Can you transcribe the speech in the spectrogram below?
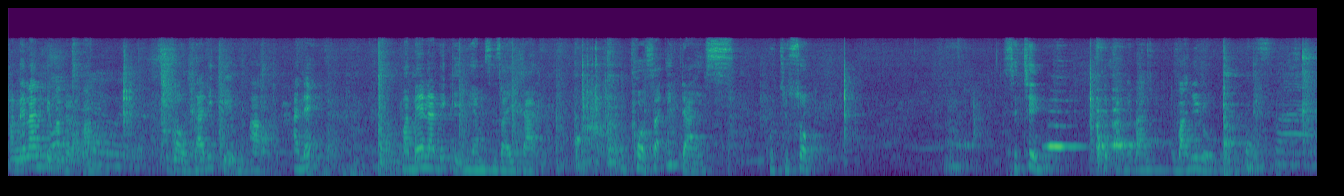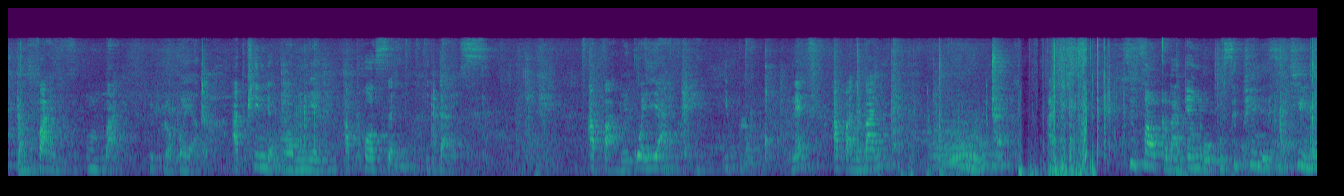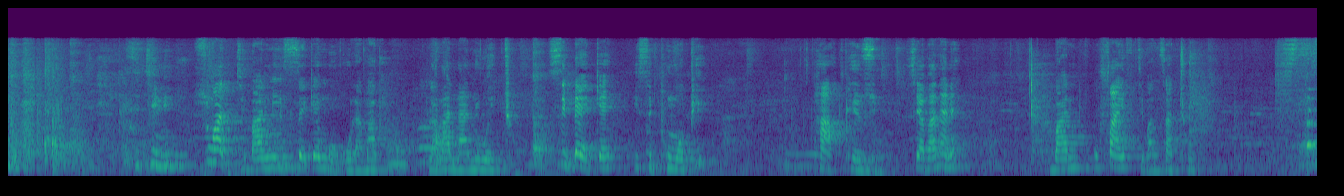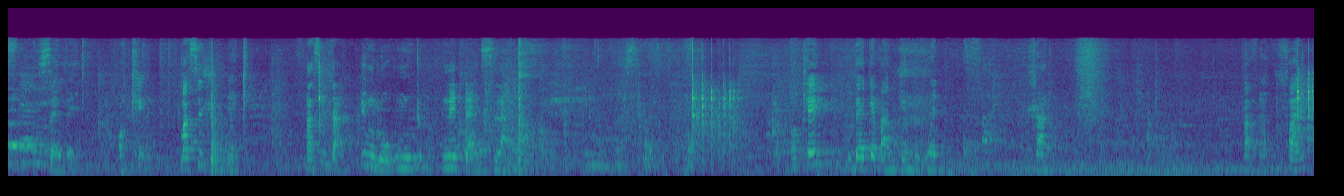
mamela ndikema ndoda bam sizawudlala igame awa ane mamela negame yam sizayidlala uphosa idice uthi so sithini sibhale bani ubani lo five umbhale ibloko yakho aphinde omnye aphose idayisi abhale kweyakhe ibloko ne abhale bani utu sisawugqiba ke ngoku siphinde sithini sithini siwadibanise ke ngoku labanani wethu sibeke isiphumo phi phaa phezulu siyavana ne bani u-five dibanisa two seven okay masidlale ke masidlale ingulo umntu unedayisi lakhe okay ubeke bani ke ngokwena dlala bhala ku-five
